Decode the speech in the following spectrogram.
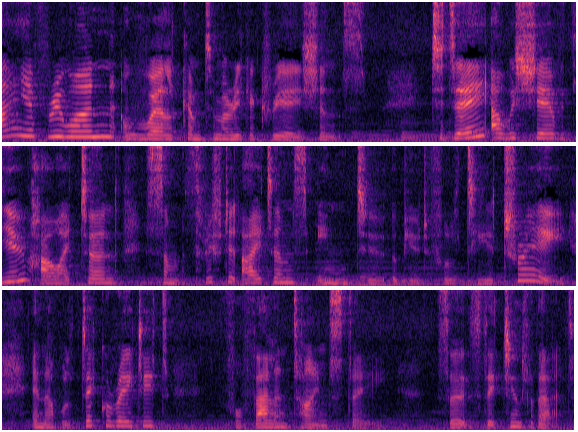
Hi everyone, welcome to Marika Creations. Today I will share with you how I turned some thrifted items into a beautiful tier tray and I will decorate it for Valentine's Day. So stay tuned for that.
